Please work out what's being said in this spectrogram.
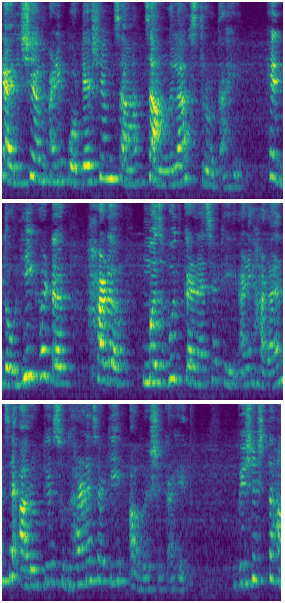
कॅल्शियम आणि पोटॅशियमचा चांगला स्रोत आहे. हे दोन्ही घटक हाडं मजबूत करण्यासाठी आणि हाडांचे आरोग्य सुधारण्यासाठी आवश्यक आहेत. विशेषतः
